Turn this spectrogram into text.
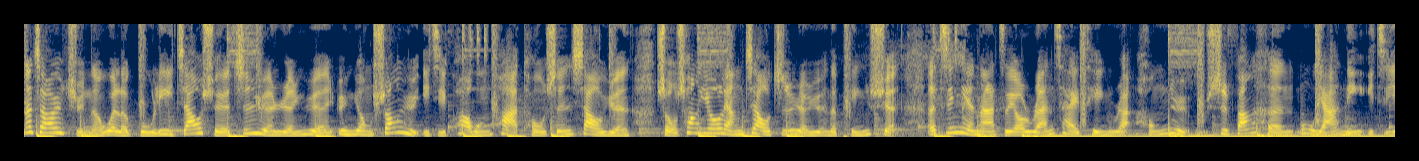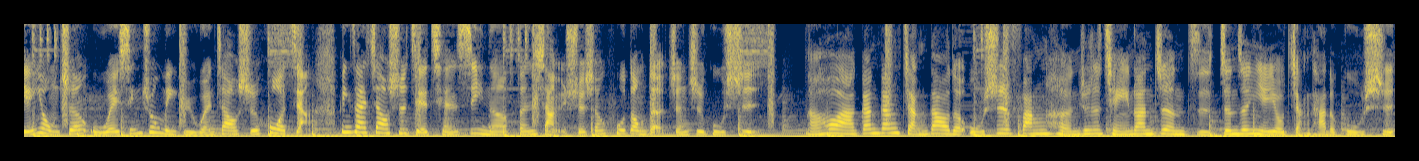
那教育局呢，为了鼓励教学支援人员运用双语以及跨文化投身校园，首创优良教资人员的评选。而今年呢、则由阮彩婷、阮红女、武士方恒、穆雅妮以及严永珍五位新著名语文教师获奖，并在教师节前夕呢，分享与学生互动的真挚故事。然后啊，刚刚讲到的武士方恒，就是前一段阵子珍珍也有讲他的故事。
